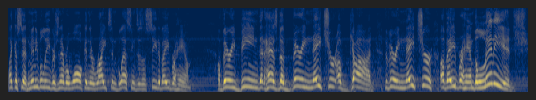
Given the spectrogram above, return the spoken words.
Like I said, many believers never walk in their rights and blessings as a seed of Abraham, a very being that has the very nature of God, the very nature of Abraham, the lineage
